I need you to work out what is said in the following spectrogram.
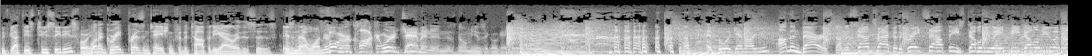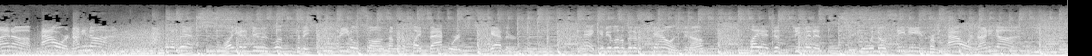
we've got these two CDs for you. What a great presentation for the top of the hour this is. Isn't that wonderful? Four o'clock and we're jamming and there's no music. Okay. and who again are you? I'm embarrassed. On the soundtrack of the Great Southeast, WAPW Atlanta, Power 99. A little bit. All you gotta do is listen to these two Beatles songs I'm gonna play backwards together. Hey, give you a little bit of a challenge, you know? Play it in just a few minutes. You can win those CDs from Power 99.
